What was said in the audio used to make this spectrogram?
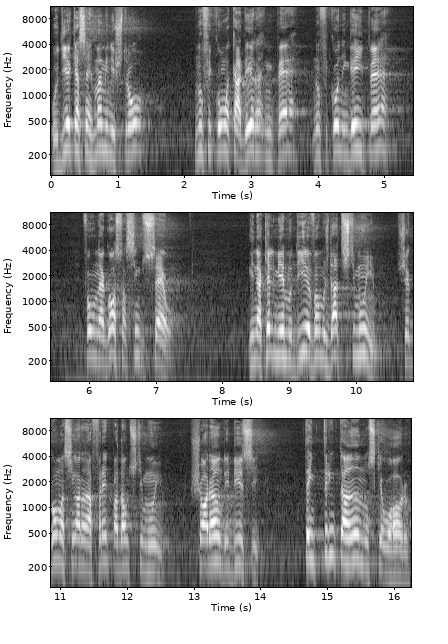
O dia que essa irmã ministrou, não ficou uma cadeira em pé, não ficou ninguém em pé. Foi um negócio assim do céu. E naquele mesmo dia vamos dar testemunho. Chegou uma senhora na frente para dar um testemunho chorando e disse: Tem 30 anos que eu oro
